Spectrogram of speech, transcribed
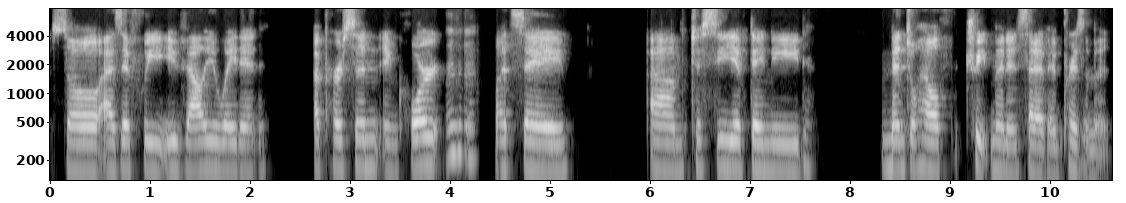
So as if we evaluated a person in court, hmm let's say, um, to see if they need mental health treatment instead of imprisonment.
